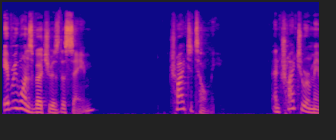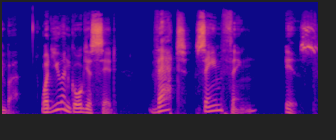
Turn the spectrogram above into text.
everyone's virtue is the same, try to tell me, and try to remember what you and Gorgias said that same thing is.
